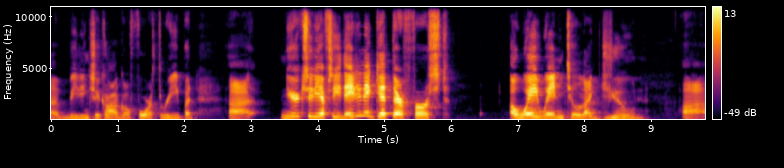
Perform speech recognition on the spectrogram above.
uh, beating Chicago 4 3. But uh, New York City FC, they didn't get their first away win till like June. Uh,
